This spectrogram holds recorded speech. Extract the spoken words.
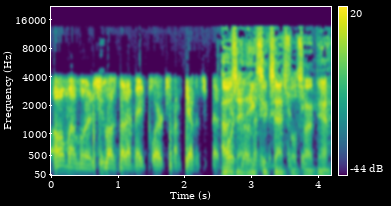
oh my lord, she loves that I made Clerks and I'm Kevin Smith. I was so saying a even successful son. Yeah.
